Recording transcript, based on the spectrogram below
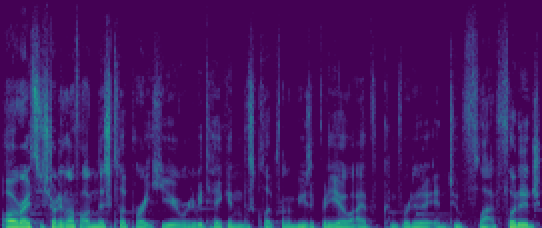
All right, so starting off on this clip right here, we're gonna be taking this clip from the music video. I've converted it into flat footage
